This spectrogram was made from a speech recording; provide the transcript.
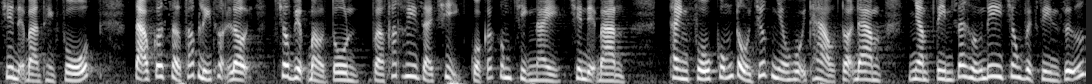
trên địa bàn thành phố, tạo cơ sở pháp lý thuận lợi cho việc bảo tồn và phát huy giá trị của các công trình này trên địa bàn. Thành phố cũng tổ chức nhiều hội thảo tọa đàm nhằm tìm ra hướng đi trong việc gìn giữ,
